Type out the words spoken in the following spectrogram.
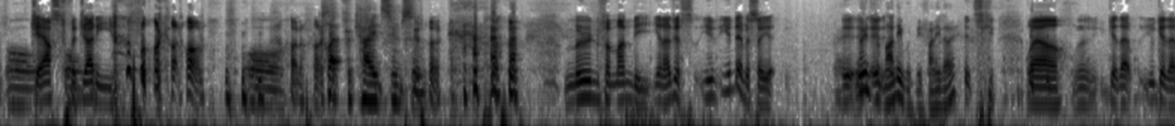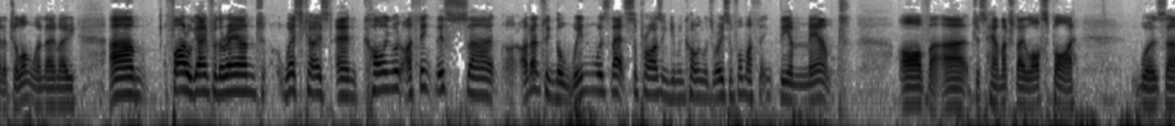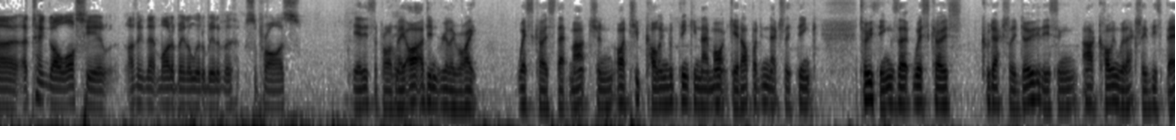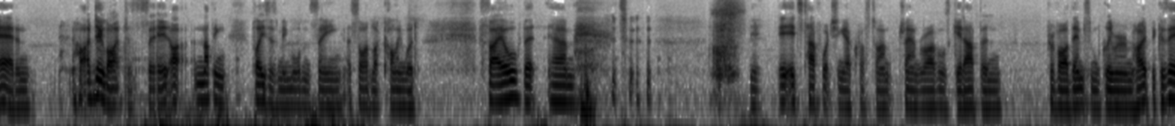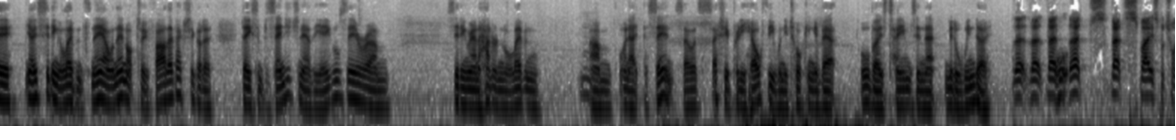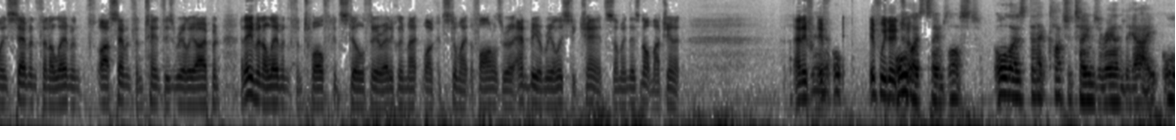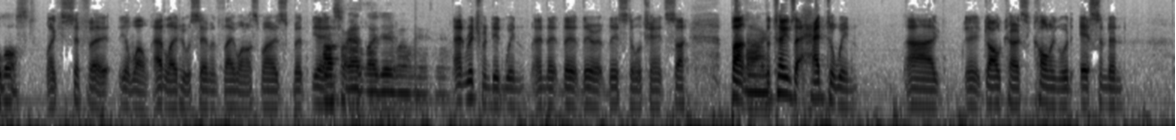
or, joust or, for Juddy. I can't or clap for Kade Simpson. Moon for Mundy. You know, just you, would never see it. it Moon it, for it, Mundy would be funny though. It's well, you get that you get that at Geelong one day maybe. Um, final game for the round: West Coast and Collingwood. I think this. Uh, I don't think the win was that surprising given Collingwood's recent form. I think the amount of uh, just how much they lost by was uh, a ten goal loss here. I think that might have been a little bit of a surprise. Yeah, this surprised me. I, I didn't really rate West Coast that much, and I tipped Collingwood thinking they might get up. I didn't actually think two things that West Coast could actually do this, and are Collingwood actually this bad? And I do like to see it. I, nothing pleases me more than seeing a side like Collingwood fail, but um, yeah, it, it's tough watching our cross-town rivals get up and provide them some glimmer of hope because they're you know sitting 11th now and they're not too far. They've actually got a decent percentage now. The Eagles they're um, sitting around 111.8 um, percent, so it's actually pretty healthy when you're talking about all those teams in that middle window. That that that that's that space between seventh and eleventh, or seventh and tenth is really open, and even eleventh and twelfth could still theoretically make, well, could still make the finals really, and be a realistic chance. I mean, there's not much in it. And if Yeah, if all- if we do All t- those teams lost. All those that clutch of teams around the eight all lost. like except for yeah, well Adelaide who was seventh, they won I suppose, but yeah, Oh, sorry, Adelaide. Yeah, well, yeah, yeah. and Richmond did win, and they're they're they're, they're still a chance. So, but No. the teams that had to win, uh, uh, Gold Coast, Collingwood, Essendon,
